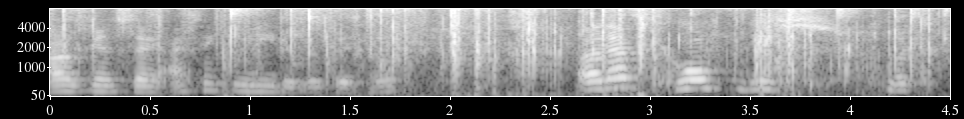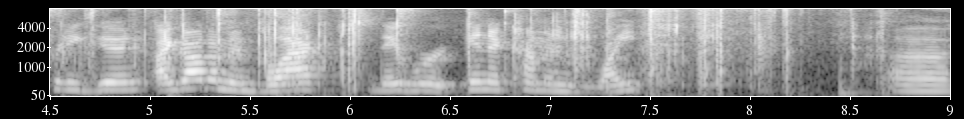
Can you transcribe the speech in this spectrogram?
I was gonna say, I think we need a little bit more. Uh, that's cool. These look pretty good. I got them in black. They were gonna come in white. Uh,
